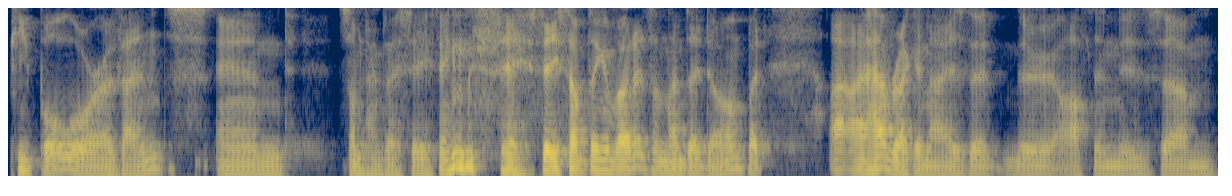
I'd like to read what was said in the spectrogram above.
people or events, and sometimes I say things, say, say something about it, sometimes I don't. But I, I have recognized that there often is. Um,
